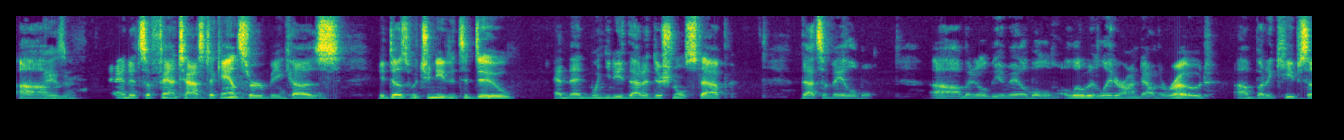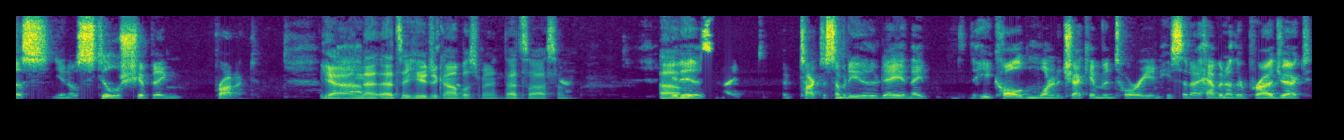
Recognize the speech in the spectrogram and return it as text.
Um, Amazing. And it's a fantastic answer because it does what you need it to do, and then when you need that additional step, that's available. Um, and it'll be available a little bit later on down the road, um, but it keeps us, you know, still shipping product. Yeah, and um, that, that's a huge accomplishment. That's awesome. it um, is. I, I talked to somebody the other day, and they he called and wanted to check inventory, and he said, "I have another project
